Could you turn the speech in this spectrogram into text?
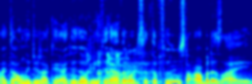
Like the only dude I could I could go meet the guy that works at the food stall, but it's like,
